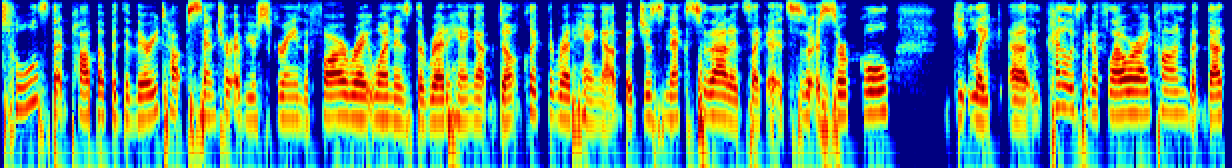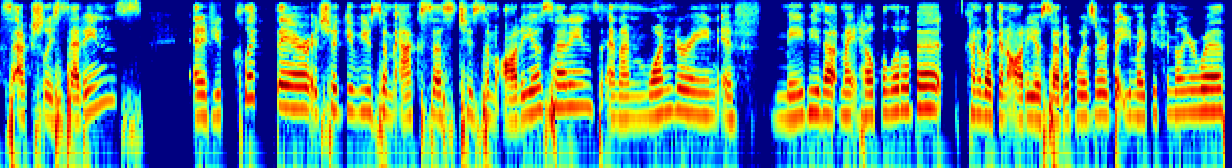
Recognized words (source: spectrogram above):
tools that pop up at the very top center of your screen. The far right one is the red hang up. Don't click the red hang up, but just next to that, it's like a, it's a circle like uh, kind of looks like a flower icon, but that's actually settings. And if you click there, it should give you some access to some audio settings. And I'm wondering if maybe that might help a little bit. It's kind of like an audio setup wizard that you might be familiar with.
